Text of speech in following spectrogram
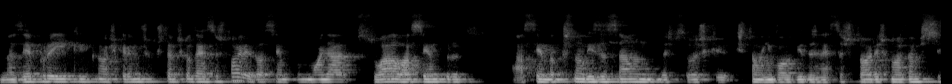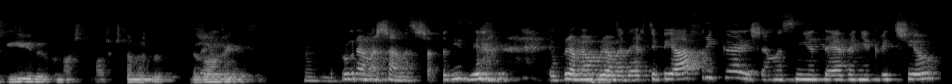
mas é por aí que, que nós queremos, gostamos de contar essas histórias, há sempre um olhar pessoal, há sempre há sempre a personalização das pessoas que, que, estão envolvidas nessas histórias que nós vamos seguir, que nós, nós gostamos de, de ouvir. Assim. Uhum. O programa chama-se, já para dizer, o programa é um programa da RTP África e chama-se Minha Terra, Minha Critcheu,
